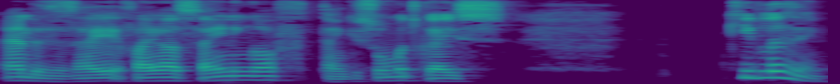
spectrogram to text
and this is Fayaz signing off thank you so much guys keep listening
